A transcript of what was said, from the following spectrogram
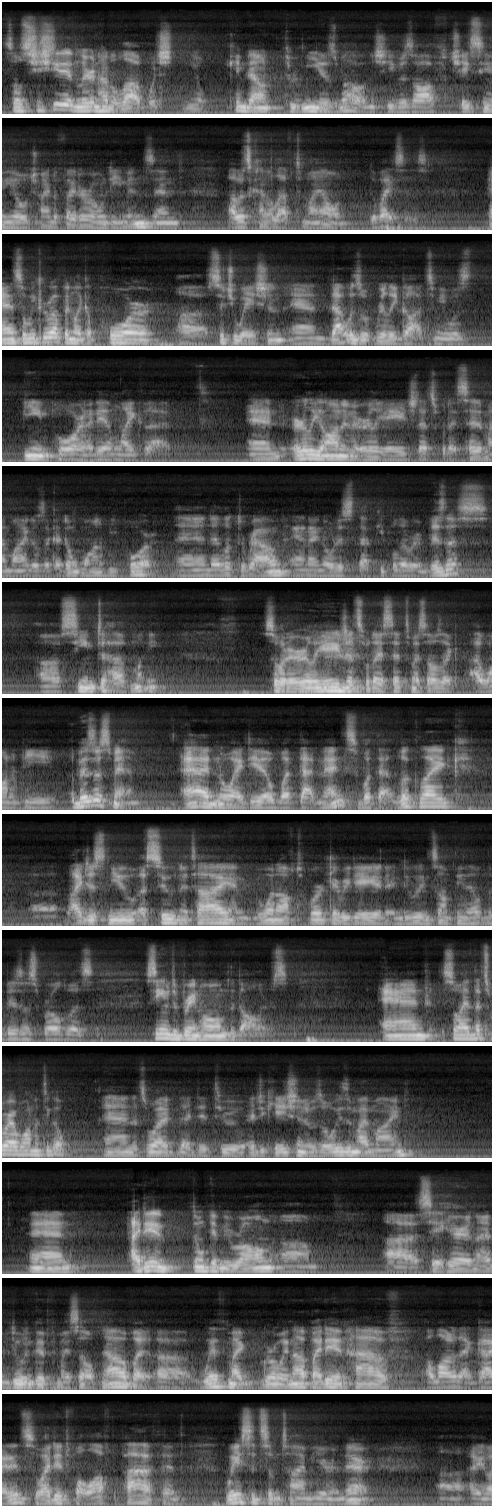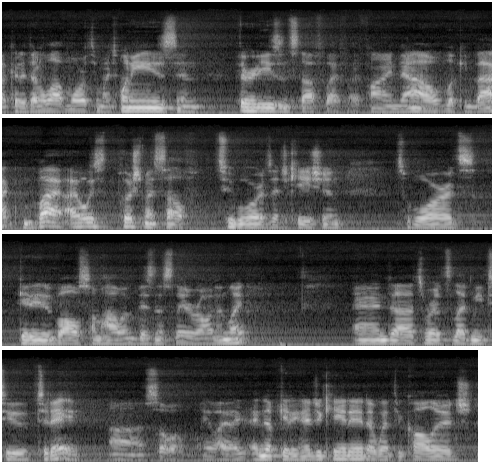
so she, she didn't learn how to love, which you know came down through me as well. And she was off chasing, you know, trying to fight her own demons, and I was kind of left to my own devices. And so we grew up in like a poor uh, situation, and that was what really got to me was being poor, and I didn't like that. And early on in an early age, that's what I said in my mind. I was like, I don't want to be poor. And I looked around and I noticed that people that were in business uh, seemed to have money. So at an early age, that's what I said to myself. I was like, I want to be a businessman. I had no idea what that meant, what that looked like. Uh, I just knew a suit and a tie and going off to work every day and, and doing something out in the business world was seemed to bring home the dollars. And so I, that's where I wanted to go. And that's what I, I did through education. It was always in my mind. And I didn't, don't get me wrong, um, uh, sit here and I'm doing good for myself now, but uh, with my growing up, I didn't have a lot of that guidance. So I did fall off the path and wasted some time here and there. Uh, I, you know, I could have done a lot more through my 20s and 30s and stuff I, I find now looking back, but I always pushed myself towards education, towards getting involved somehow in business later on in life. And uh, that's where it's led me to today. Uh, so you know, I, ended up getting educated. I went through college.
